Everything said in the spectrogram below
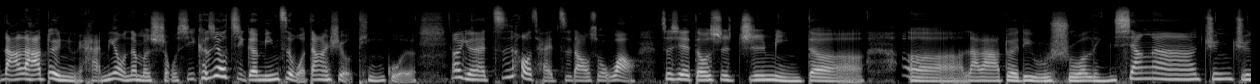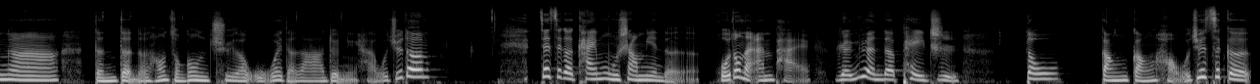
啦啦队女孩没有那么熟悉，可是有几个名字我当然是有听过的。那原来之后才知道说，哇，这些都是知名的呃啦啦队，例如说林香啊、君君啊等等的。然后总共去了五位的啦啦队女孩。我觉得在这个开幕上面的活动的安排、人员的配置都刚刚好。我觉得这个。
